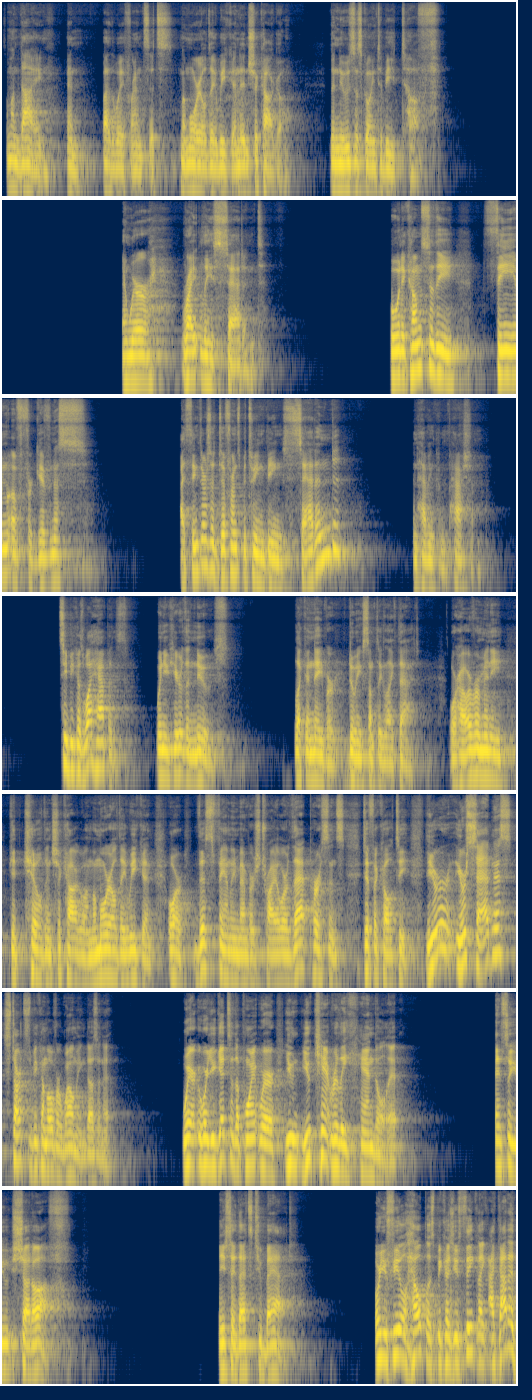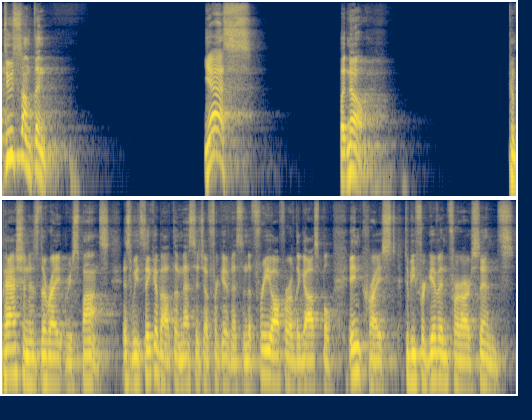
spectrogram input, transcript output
someone dying, and by the way, friends, it's Memorial Day weekend in Chicago, the news is going to be tough. And we're rightly saddened. But when it comes to the theme of forgiveness, I think there's a difference between being saddened and having compassion. See, because what happens? When you hear the news, like a neighbor doing something like that, or however many get killed in Chicago on Memorial Day weekend, or this family member's trial, or that person's difficulty. Your, your sadness starts to become overwhelming, doesn't it? Where, where you get to the point where you, you can't really handle it. And so you shut off. And you say, that's too bad. Or you feel helpless because you think, like, I gotta do something. Yes, but no. Compassion is the right response as we think about the message of forgiveness and the free offer of the gospel in Christ to be forgiven for our sins.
